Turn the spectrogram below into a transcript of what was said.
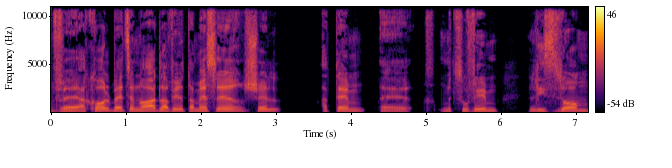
והכל בעצם נועד להעביר את המסר של אתם אה, מצווים ליזום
